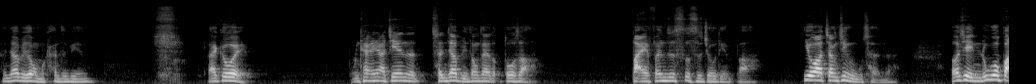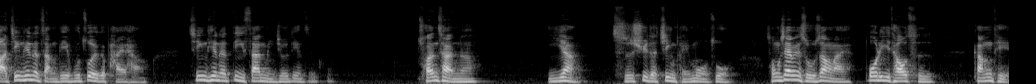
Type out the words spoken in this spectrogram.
成交比重我们看这边，来各位，你看一下今天的成交比重在多少？百分之四十九点八，又要将近五成了。而且你如果把今天的涨跌幅做一个排行。今天的第三名就是电子股，船产呢，一样持续的敬陪末座。从下面数上来，玻璃陶瓷、钢铁、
